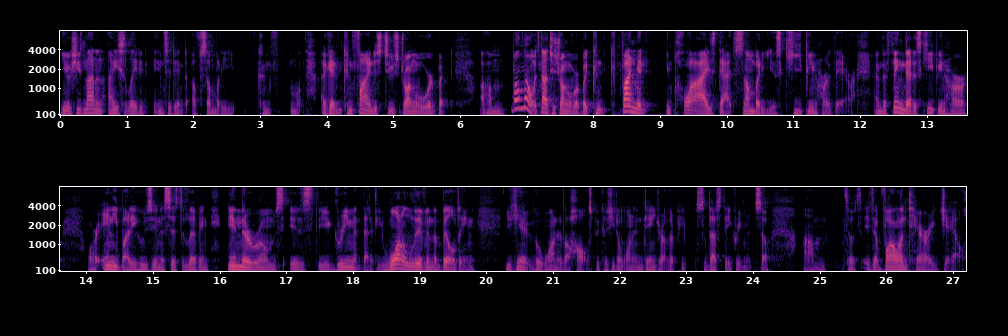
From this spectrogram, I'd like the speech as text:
you know, she's not an isolated incident of somebody. Conf- again, confined is too strong of a word, but um, well, no, it's not too strong of a word. But con- confinement implies that somebody is keeping her there, and the thing that is keeping her or anybody who's in assisted living in their rooms is the agreement that if you want to live in the building, you can't go wander the halls because you don't want to endanger other people. So that's the agreement. So, um, so it's, it's a voluntary jail,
